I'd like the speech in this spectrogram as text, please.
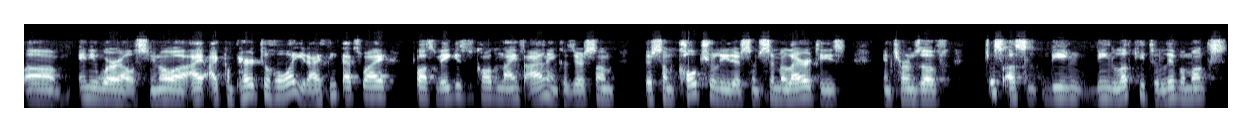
uh anywhere else. You know, I I compare it to Hawaii. I think that's why Las Vegas is called the ninth island because there's some there's some culturally there's some similarities in terms of just us being being lucky to live amongst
